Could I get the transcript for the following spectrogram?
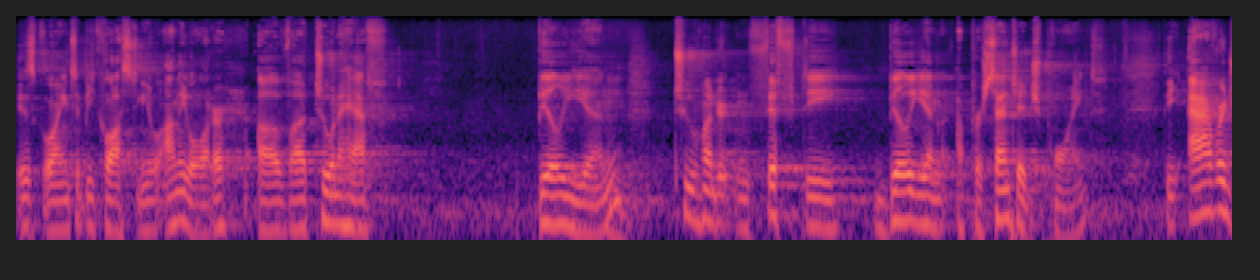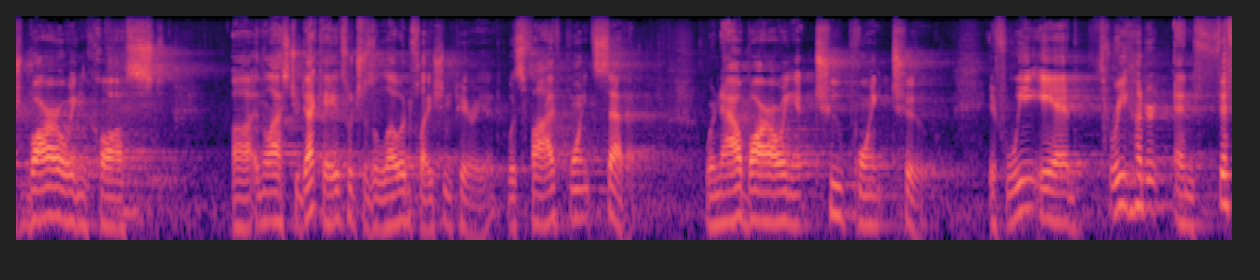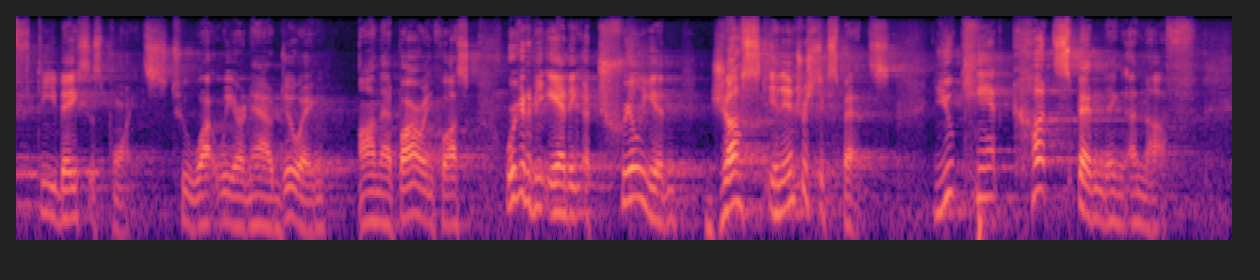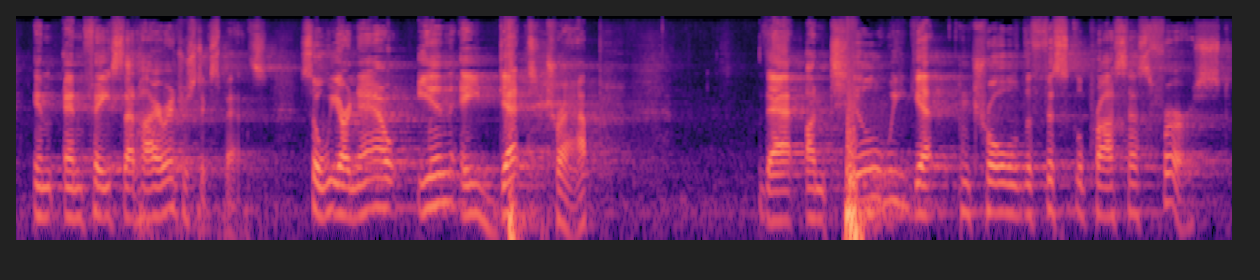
is going to be costing you on the order of uh, two and a half billion, 250 billion a percentage point. The average borrowing cost uh, in the last two decades, which was a low inflation period, was 5.7. We're now borrowing at 2.2. If we add 350 basis points to what we are now doing on that borrowing cost, we're going to be adding a trillion just in interest expense. You can't cut spending enough in, and face that higher interest expense. So we are now in a debt trap that until we get control of the fiscal process first,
